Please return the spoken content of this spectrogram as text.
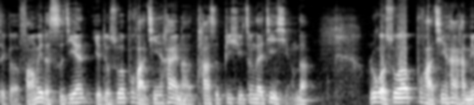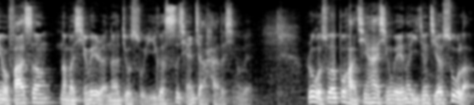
这个防卫的时间，也就是说，不法侵害呢，它是必须正在进行的。如果说不法侵害还没有发生，那么行为人呢就属于一个事前加害的行为；如果说不法侵害行为呢已经结束了，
